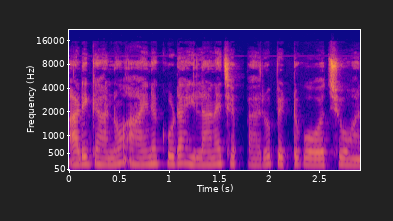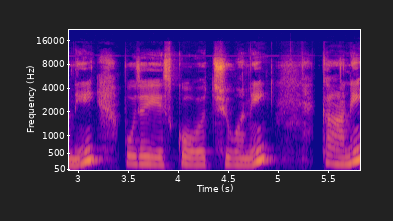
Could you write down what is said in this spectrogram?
అడిగాను. ఆయన కూడా ఇలానే చెప్పారు పెట్టుకోవచ్చు అని పూజ చేసుకోవచ్చు అని. కానీ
